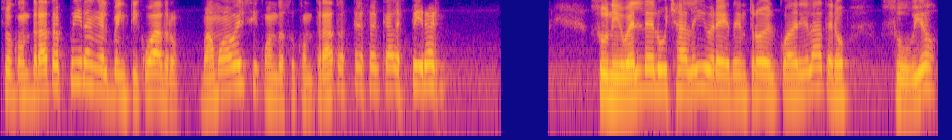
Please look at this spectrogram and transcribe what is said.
Su contrato expira en el 24. Vamos a ver si cuando su contrato esté cerca de expirar, su nivel de lucha libre dentro del cuadrilátero subió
